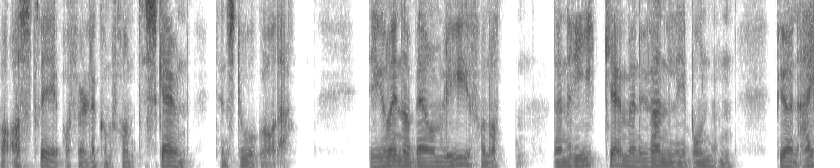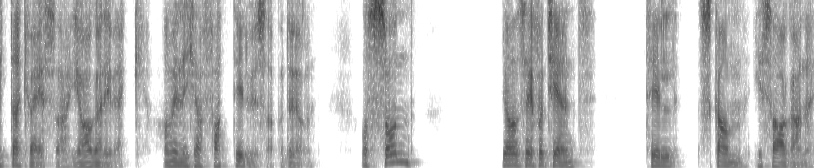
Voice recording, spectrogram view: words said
har Astrid og følget kommet fram til skauen til en stor gård der. De går inn og ber om ly for natten. Den rike, men uvennlige bonden, Bjørn Eiterkveisa, jager de vekk, han vil ikke ha fattiglusa på døren. Og sånn gjør han seg fortjent til skam i sagaene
